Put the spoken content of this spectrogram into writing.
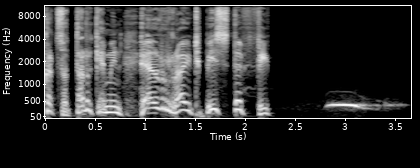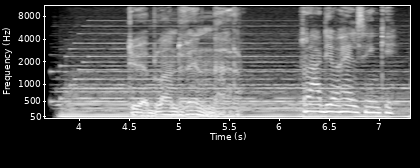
Katso tarkemmin hellrite.fi. Työ bland vänner. Radio Helsinki.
